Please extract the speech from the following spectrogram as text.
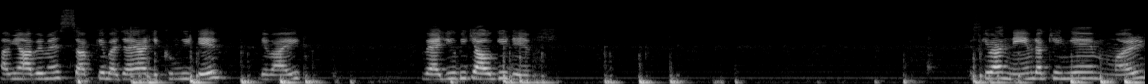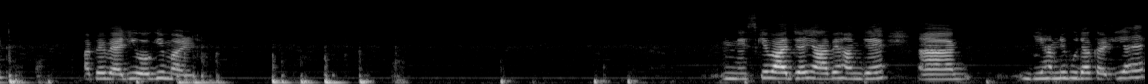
अब यहाँ पे मैं सब के बजाय लिखूँगी डिव डिवाइड, वैल्यू भी क्या होगी? डिव। इसके बाद नेम रखेंगे मल्ट, और फिर वैल्यू होगी मल्ट। इसके बाद जो है, यहाँ पे हम जो है ये हमने पूरा कर लिया है।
